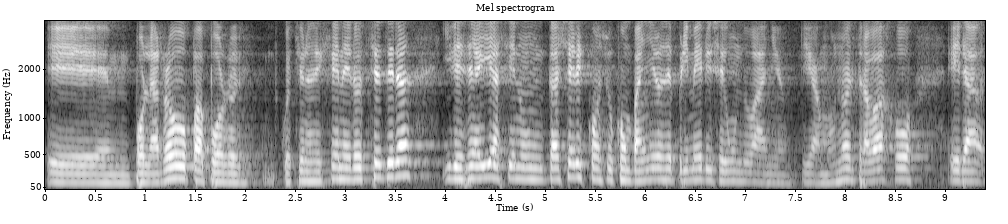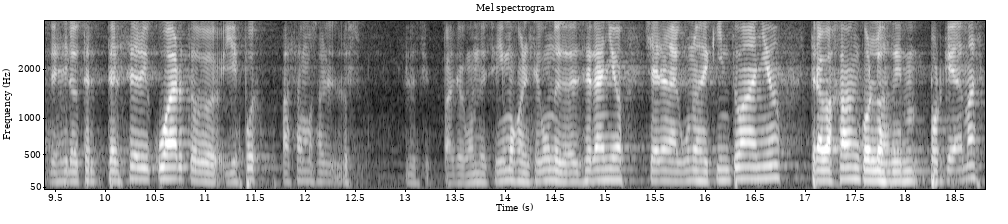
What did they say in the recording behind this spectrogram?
eh, por la ropa, por cuestiones de género, etcétera, y desde ahí hacían un talleres con sus compañeros de primero y segundo año, digamos, ¿no? El trabajo era desde los tercero y cuarto y después pasamos a los cuando seguimos con el segundo y tercer año, ya eran algunos de quinto año, trabajaban con los de, porque además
